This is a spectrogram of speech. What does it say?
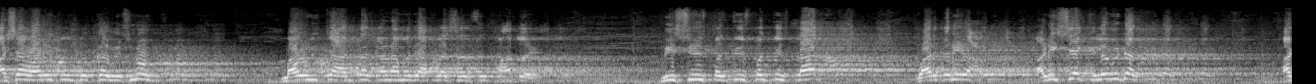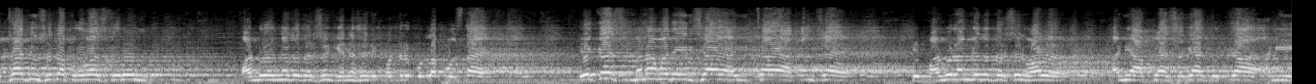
अशा वारीतून दुःख विसरून माऊलीच्या अंतकरणामध्ये आपला सर सुख पाहतोय. वीस वीस पंचवीस पंचवीस लाख वारकरी अडीचशे किलोमीटर अठरा दिवसाचा प्रवास करून पांडुरंगाचं दर्शन घेण्यासाठी पंढरपूरला पोहोचताय. एकच मनामध्ये ईर्षा आहे इच्छा आहे आकांक्षा आहे की पांडुरंगाचं दर्शन व्हावं आणि आपल्या सगळ्या दुःखा आणि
